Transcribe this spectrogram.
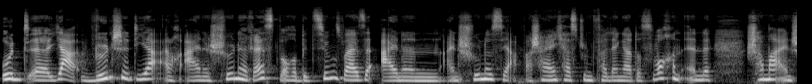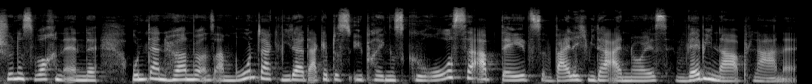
Und äh, ja, wünsche dir noch eine schöne Restwoche, beziehungsweise einen, ein schönes, ja, wahrscheinlich hast du ein verlängertes Wochenende. Schon mal ein schönes Wochenende. Und dann hören wir uns am Montag wieder. Da gibt es übrigens große Updates, weil ich wieder ein neues Webinar plane.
